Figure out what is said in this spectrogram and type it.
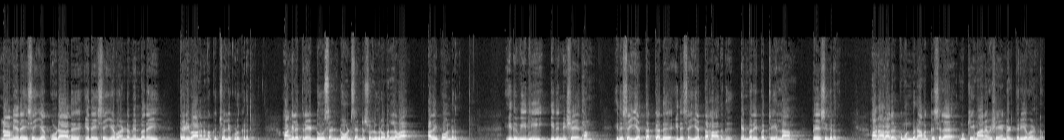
நாம் எதை செய்யக்கூடாது எதை செய்ய வேண்டும் என்பதை தெளிவாக நமக்கு சொல்லிக் கொடுக்கிறது. ஆங்கிலத்திலே டூஸ் அண்ட் டோன்ட்ஸ் என்று சொல்லுகிறோம் அல்லவா? அதை போன்றது. இது விதி இது நிஷேதம். இது செய்யத்தக்கது இது செய்யத்தகாதது என்பதை பற்றி எல்லாம் பேசுகிறது. ஆனால் அதற்கு முன்பு நமக்கு சில முக்கியமான விஷயங்கள் தெரிய வேண்டும்.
